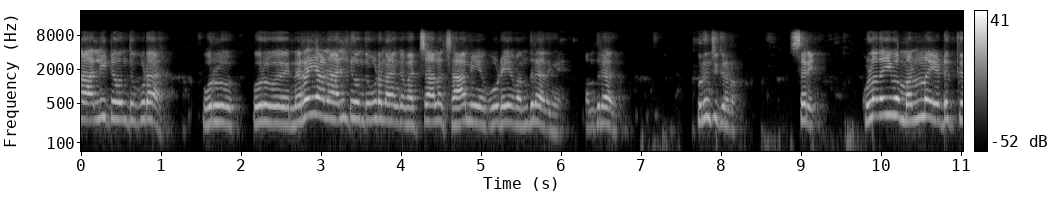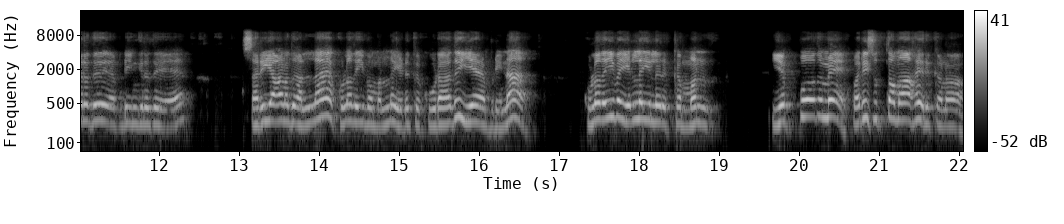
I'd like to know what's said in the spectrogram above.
நான் அள்ளிட்டு வந்து கூட ஒரு ஒரு நிறைய நான் அள்ளிட்டு வந்து கூட நாங்கள் வச்சாலும் சாமியை கூடயே வந்துடாதுங்க வந்துடாது புரிஞ்சுக்கிறணும். சரி. குலதெய்வ மண்ணை எடுக்கிறது அப்படிங்கிறது சரியானது அல்ல. குலதெய்வ மண்ணை எடுக்கக்கூடாது. ஏன் அப்படின்னா குலதெய்வ எல்லையில் இருக்க மண் எப்போதுமே பரிசுத்தமாக இருக்கணும்.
